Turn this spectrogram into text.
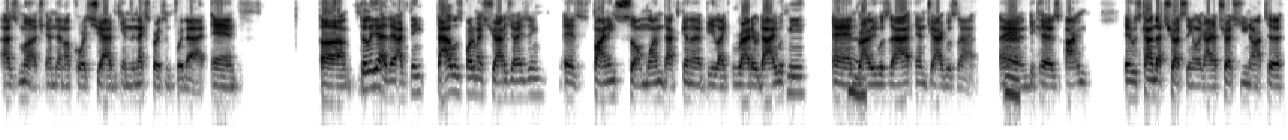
as much. And then, of course, Chad became the next person for that. And um, so, yeah, I think that was part of my strategizing is finding someone that's going to be like ride or die with me. And mm. Reilly was that, and Jag was that. And mm. because I'm, it was kind of that trusting, like I trust you not to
